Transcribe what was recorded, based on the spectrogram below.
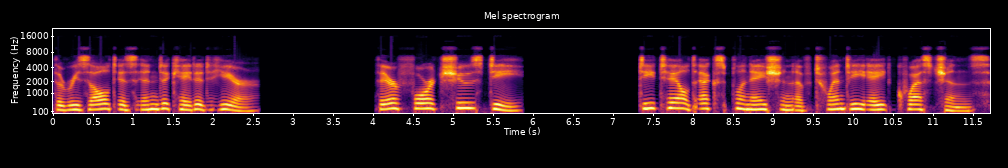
the result is indicated here. Therefore choose D. Detailed explanation of 28 questions.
